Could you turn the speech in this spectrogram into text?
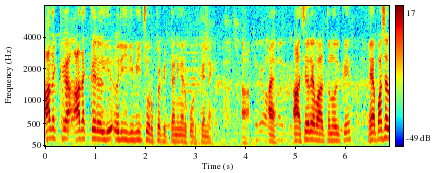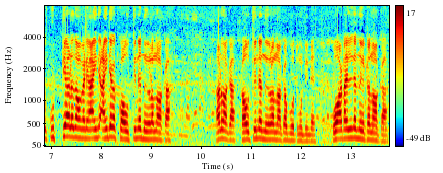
അതൊക്കെ അതൊക്കെ ഒരു ഇരു- ഒരു ഇരുപീച്ച് ഉറുപ്പ് കിട്ടാൻ ഇങ്ങനെ കൊടുക്കന്നെ. ആ ആ, ചെറിയ വളർത്തുന്നവർക്ക്. ഏ പക്ഷെ കുട്ടികൾ നോക്കണേ അതിന്റെ അതിന്റെ കൗത്തിന്റെ നീളം നോക്കാം. അവിടെ നോക്കാം കൗത്തിന്റെ നീളം നോക്കാം പൂത്തുമുട്ടിന്റെ. ഓടലിന്റെ നീട്ടം നോക്കാം.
